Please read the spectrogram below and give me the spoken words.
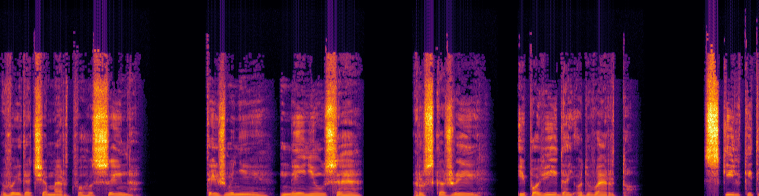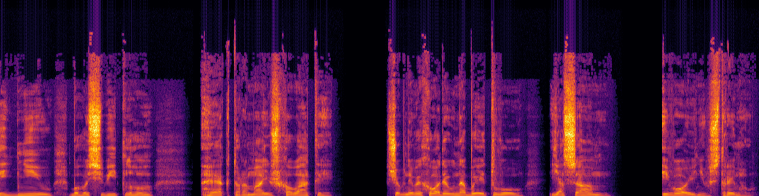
видача мертвого сина. Ти ж мені нині усе розкажи і повідай одверто, скільки ти днів богосвітлого Гектора маєш ховати, щоб не виходив на битву я сам і воїнів стримав.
